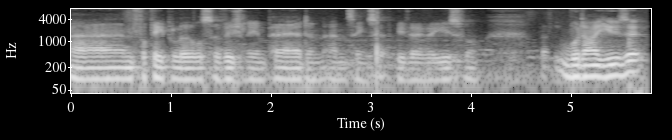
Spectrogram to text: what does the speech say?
and for people who are also visually impaired and, and things that would be very very useful. Would I use it?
